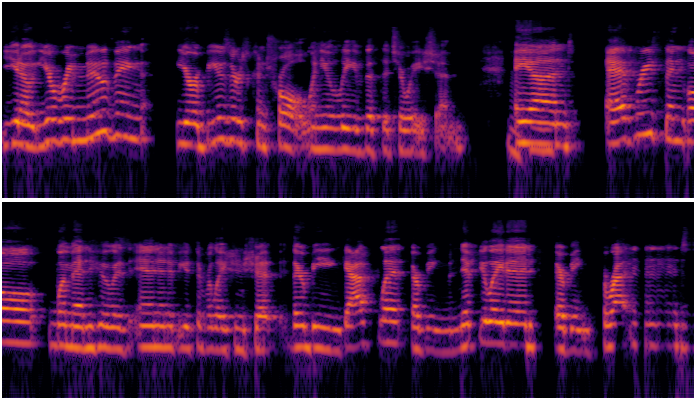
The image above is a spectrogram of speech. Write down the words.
you know, you're removing your abuser's control when you leave the situation. Mm-hmm. And every single woman who is in an abusive relationship, they're being gaslit, they're being manipulated, they're being threatened,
